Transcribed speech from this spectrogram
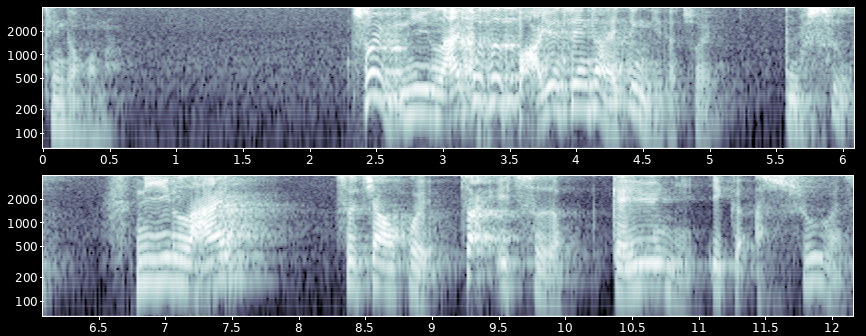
听懂了吗？所以你来不是法院现在来定你的罪，不是，你来是教会再一次的给予你一个 assurance，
